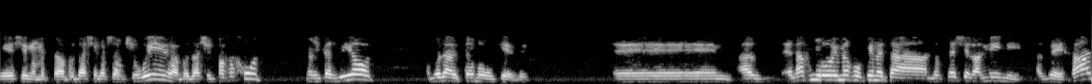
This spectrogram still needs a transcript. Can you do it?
יש לנו את העבודה של השרשורים, העבודה של פחחות, מרכזיות, עבודה יותר מורכבת. אה, אז אנחנו, אם אנחנו לוקחים את הנושא של המיני, אז זה אחד.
